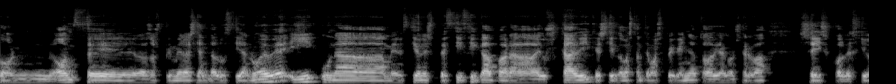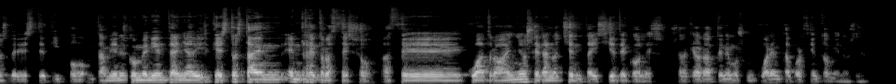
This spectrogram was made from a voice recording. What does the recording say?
con 11, las dos primeras y Andalucía 9, y una mención específica para Euskadi, que siendo bastante más pequeña, todavía conserva seis colegios de este tipo. También es conveniente añadir que esto está en, en retroceso. Hace cuatro años eran 87 coles, o sea que ahora tenemos un 40% menos ya.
